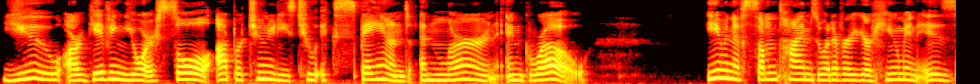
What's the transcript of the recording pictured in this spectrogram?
you are giving your soul opportunities to expand and learn and grow even if sometimes whatever your human is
